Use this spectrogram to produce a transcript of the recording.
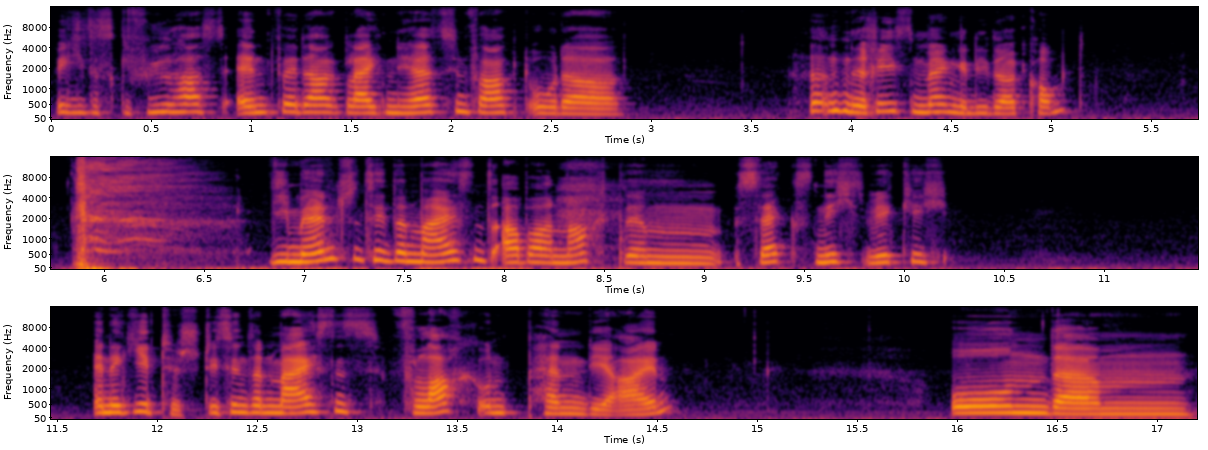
wirklich das Gefühl hast, entweder gleich ein Herzinfarkt oder eine Riesenmenge, die da kommt. Die Menschen sind dann meistens aber nach dem Sex nicht wirklich energetisch. Die sind dann meistens flach und pennen dir ein. Und ähm,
